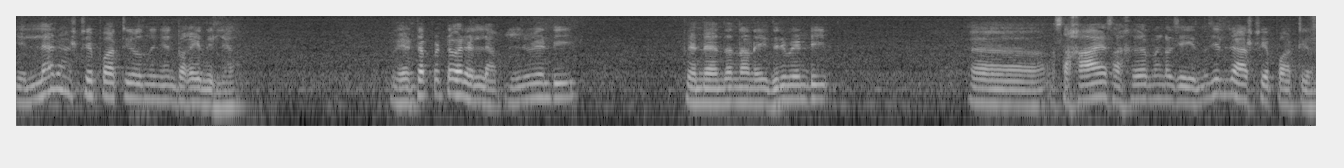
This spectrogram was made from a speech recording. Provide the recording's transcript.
എല്ലാ രാഷ്ട്രീയ പാർട്ടികളെന്നും ഞാൻ പറയുന്നില്ല. വേണ്ടപ്പെട്ടവരെല്ലാം ഇതിനുവേണ്ടി പിന്നെ എന്തെന്നാണ്? ഇതിനു വേണ്ടി ആ, സഹായ സഹകരണങ്ങൾ ചെയ്യുന്ന ചില രാഷ്ട്രീയ പാർട്ടികൾ.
